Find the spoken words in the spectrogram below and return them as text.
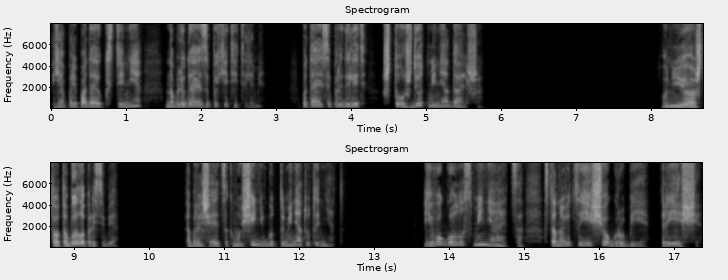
Я припадаю к стене, наблюдая за похитителями пытаясь определить, что ждет меня дальше. «У нее что-то было при себе?» Обращается к мужчине, будто меня тут и нет. Его голос меняется, становится еще грубее, резче.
